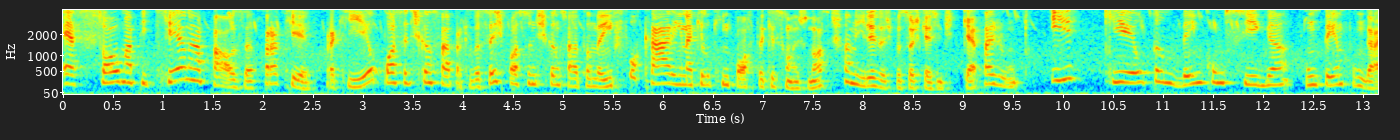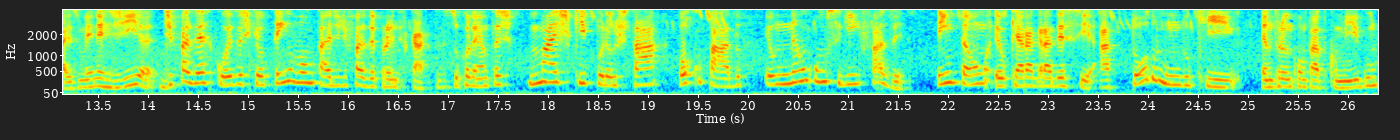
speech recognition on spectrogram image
é só uma pequena pausa para quê? Para que eu possa descansar, para que vocês possam descansar também focarem naquilo que importa, que são as nossas famílias, as pessoas que a gente quer estar tá junto. E que eu também consiga um tempo, um gás, uma energia de fazer coisas que eu tenho vontade de fazer para Entre Cactos e Suculentas, mas que por eu estar ocupado eu não consegui fazer. Então eu quero agradecer a todo mundo que entrou em contato comigo,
